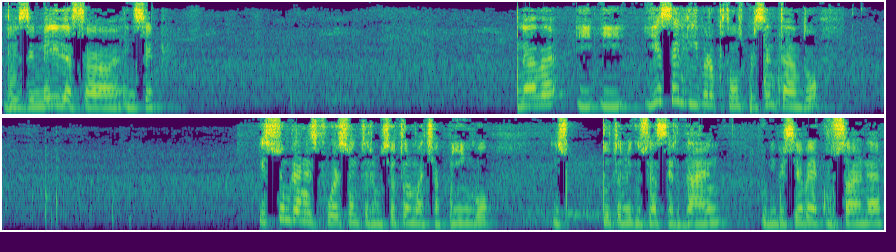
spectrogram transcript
desde Mérida hasta Ensenada, y, y, y ese libro que estamos presentando es un gran esfuerzo entre la Universidad Autónoma Chapingo, el Instituto Tecnológico de Ciudad Cerdán, la Universidad Veracruzana,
